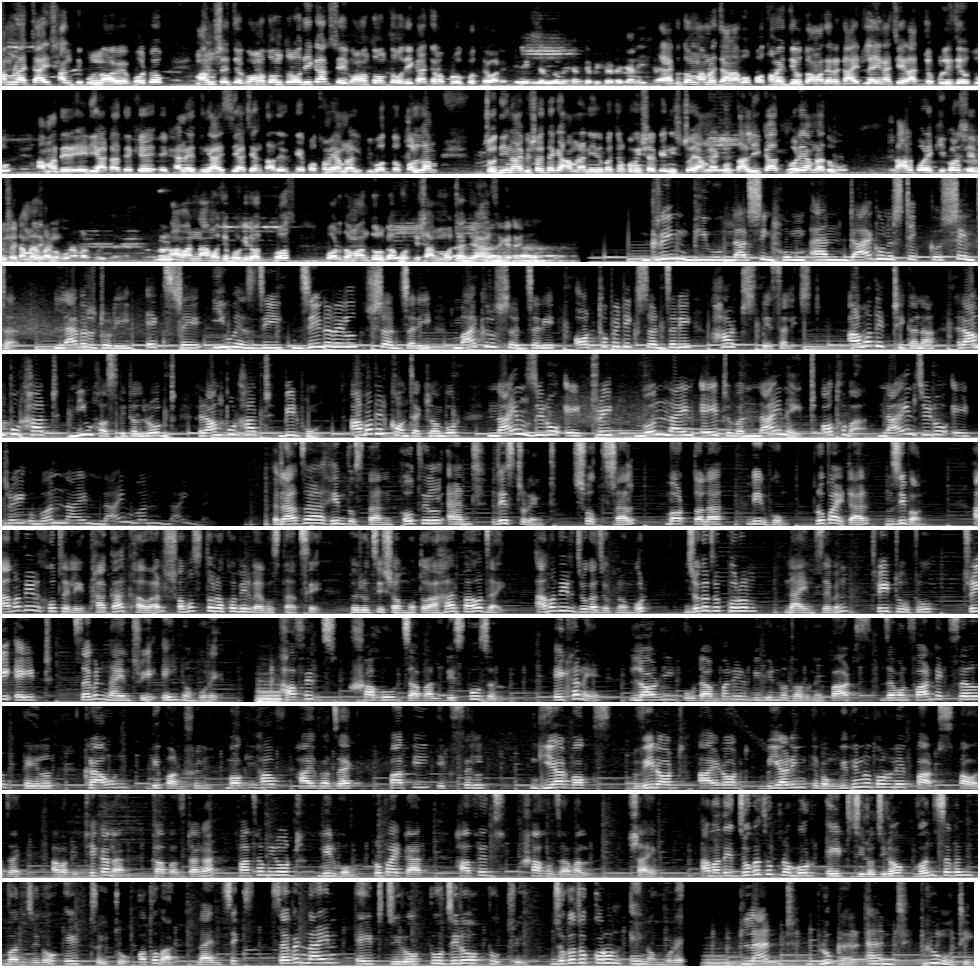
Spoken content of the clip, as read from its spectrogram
আমরা চাই শান্তিপূর্ণভাবে ভোট হোক। মানুষের যে গণতন্ত্র অধিকার সেই গণতন্ত্র অধিকার যেন প্রয়োগ করতে পারে। ইলেকশন কমিশনকে বিষয়টা জানিস? একদম আমরা জানাব। প্রথমে যেহেতু আমাদের গাইডলাইন আছে রাজ্য পুলিশ যেহেতু আমাদের এরিয়াটা দেখে এখানে যিনি আইসি আছেন তাদেরকে প্রথমে আমরা লিপিবদ্ধ করলাম। যদি না বিষয় থেকে আমরা নির্বাচন কমিশনকে নিশ্চয়ই আমরা একদম তালিকা ধরে আমরা দেবো। তারপরে কি করে সেই বিষয়টা আমরা দেখে নেব। আমার নাম হচ্ছে Bhagirath Ghosh Bardhaman Durgapur Kishan Morcha general secretary green view nursing home and diagnostic centre laboratory X ray USG general surgery micro surgery orthopaedic surgery heart specialist আমাদের ঠিকানা Rampurhat new hospital road, Rampurhat, Birbhum. আমাদের contact number nine zero eight three one nine eight one nine eight অথবা nine zero eight three one nine nine one nine nine Raja Hindustan hotel and restaurant Sotsal Battala, Birbhum. Proprietor, Jiban. আমাদের হোটেলে থাকা, খাওয়ার সমস্ত রকমের ব্যবস্থা আছে। রুচিসম্মত আহার পাওয়া যায়। আমাদের যোগাযোগ নম্বর, যোগাযোগ করুন nine seven three two two three eight seven nine three এই নম্বরে। হাফেজ শাহ জামাল ডিসপোজাল। এখানে লরি ও ডাম্পারের বিভিন্ন ধরনের পার্টস, যেমন ফান্ড এক্সেল, তেল, ক্রাউন, ডিপানশিল, বগি হাফ, হাইভা জ্যাক, পাতি, এক্সেল গিয়ার বক্স ভিরড আইরড বিয়ারিং এবং বিভিন্ন ধরনের পার্টস পাওয়া যায়। আমাদের ঠিকানা কাপাসডাঙ্গা, পাঁচামি রোড, বীরভূম। প্রোপাইটার হাফেজ শাহজামাল সাহেব। আমাদের যোগাযোগ number eight zero zero one seven one zero eight three two অথবা nine six seven nine eight zero two zero two three যোগাযোগ করুন এই নম্বরে। Land broker and promoting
